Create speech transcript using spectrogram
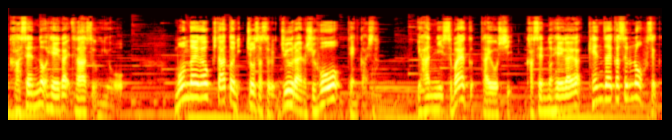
河川の弊害正す運用。問題が起きた後に調査する従来の手法を転換した。違反に素早く対応し、河川の弊害が顕在化するのを防ぐ。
